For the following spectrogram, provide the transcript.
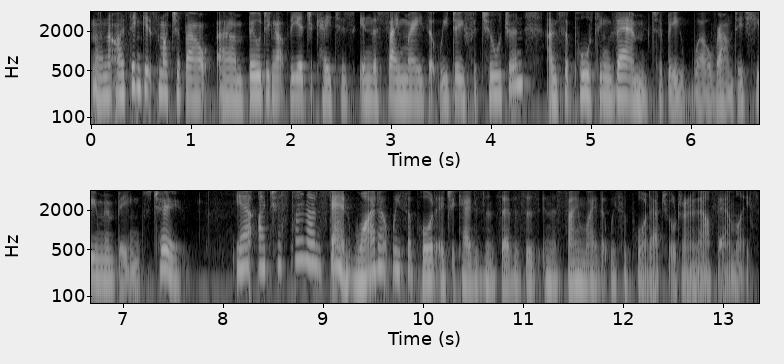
And I think it's much about um, building up the educators in the same way that we do for children and supporting them to be well rounded human beings too. Yeah, I just don't understand. Why don't we support educators and services in the same way that we support our children and our families?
